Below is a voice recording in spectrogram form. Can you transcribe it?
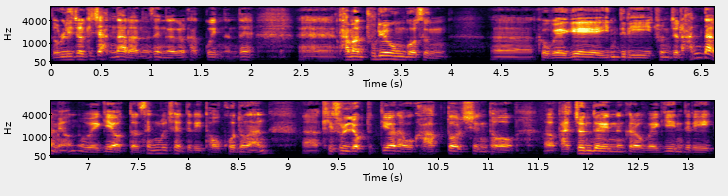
논리적이지 않나라는 생각을 갖고 있는데 다만 두려운 것은 어, 그 외계인들이 존재를 한다면 외계 어떤 생물체들이 더 고등한 어, 기술력도 뛰어나고 과학도 훨씬 더 어, 발전되어 있는 그런 외계인들이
